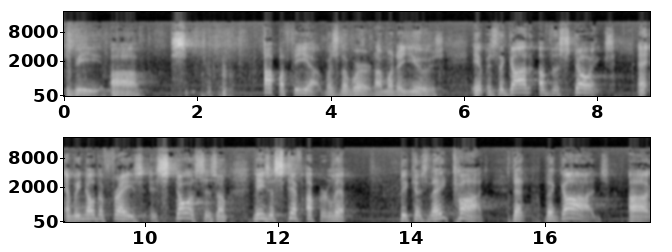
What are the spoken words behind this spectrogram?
to be uh, apatheia, was the word I want to use. It was the God of the Stoics. And, and we know the phrase Stoicism means a stiff upper lip because they taught that the gods uh,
